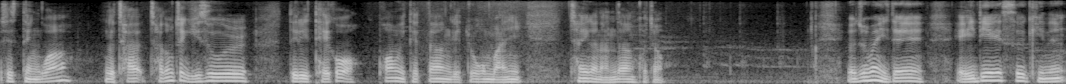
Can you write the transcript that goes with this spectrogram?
시스템과 그러니까 자, 자동차 기술들이 대거 포함이 됐다는 게 조금 많이 차이가 난다는 거죠. 요즘에 이제 ADS 기능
